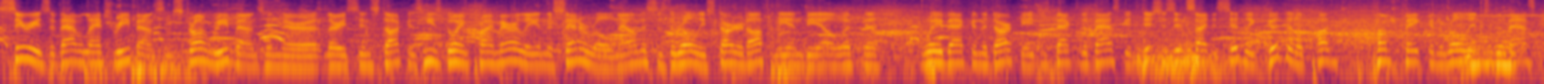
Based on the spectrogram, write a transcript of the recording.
series of avalanche rebounds, some strong rebounds in there, uh, Larry Sengstock, as he's going primarily in the center role now. This is the role he started off in the NBL with uh, way back in the dark ages. Back to the basket, dishes inside to Sibley. Good little pump, pump fake and roll into the basket.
